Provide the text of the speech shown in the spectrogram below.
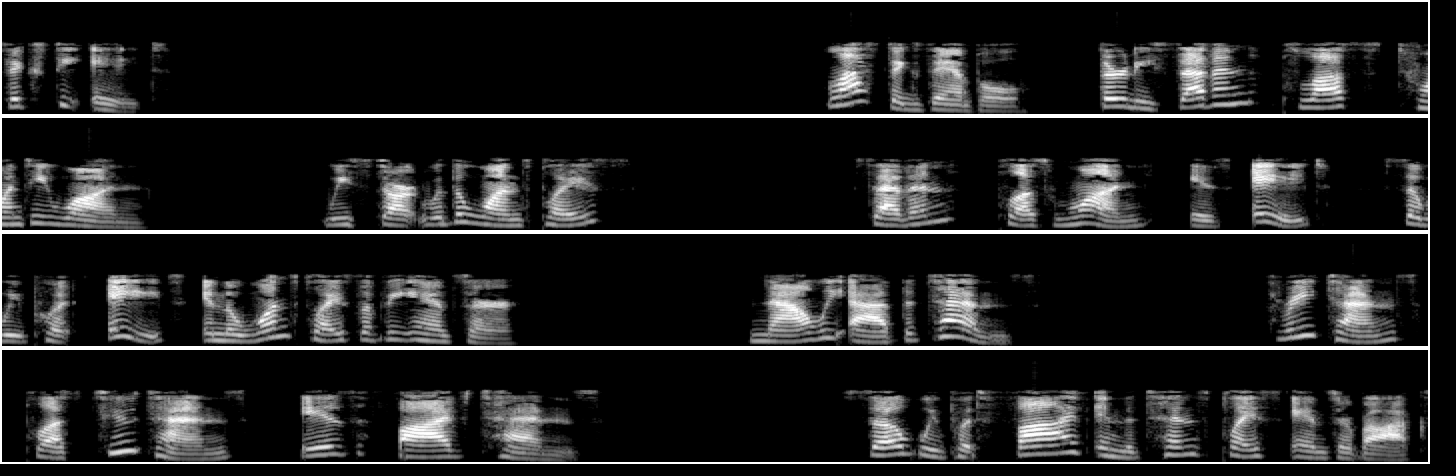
68. Last example, 37 plus 21. We start with the ones place. 7 plus 1 is 8, so we put 8 in the ones place of the answer. Now we add the tens. 3 tens plus 2 tens is 5 tens. So we put 5 in the tens place answer box.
